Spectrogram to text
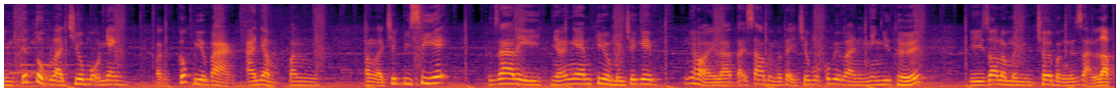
mình tiếp tục là chiêu mộ nhanh bằng cốc bia vàng À nhầm, bằng bằng ở trên PC ấy. Thực ra thì nhớ anh em khi mà mình chơi game cũng hỏi là tại sao mình có thể chiêu mộ cốc bia vàng nhanh như thế. Thì do là mình chơi bằng cái giả lập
